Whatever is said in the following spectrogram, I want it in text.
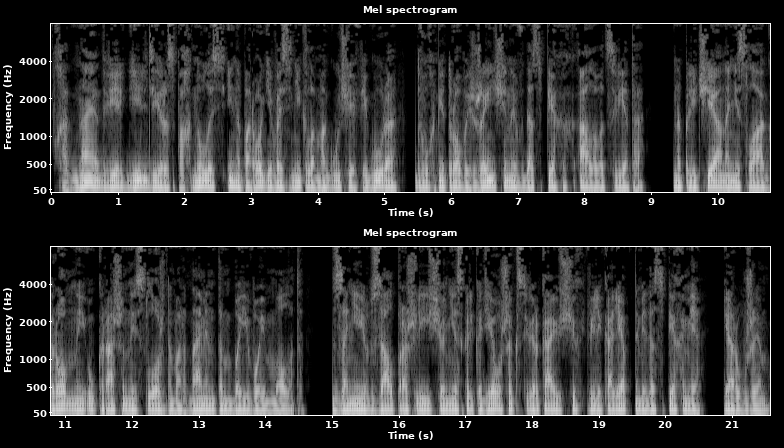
Входная дверь гильдии распахнулась, и на пороге возникла могучая фигура двухметровой женщины в доспехах алого цвета. На плече она несла огромный, украшенный сложным орнаментом боевой молот. За нею в зал прошли еще несколько девушек, сверкающих великолепными доспехами и оружием.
